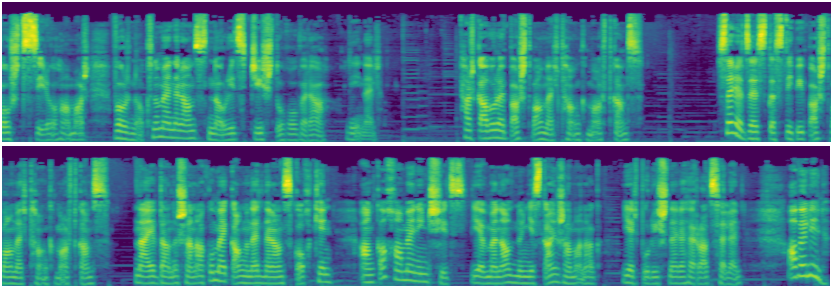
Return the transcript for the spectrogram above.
կոշտ սիրո համար, որն օգնում է նրանց նորից ճիշտ ուղու վրա լինել։ Հարկավոր է պաշտպանել թանկ մարդկանց Սերը ձեզ կստիպի պաշտպանել թանկ մարդկանց։ Նաև դա նշանակում է կանգնել նրանց կողքին, անկախ ամեն ինչից եւ մնալ նույնիսկ այն ժամանակ, երբ ուրիշները հեռացել են։ Ավելին,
